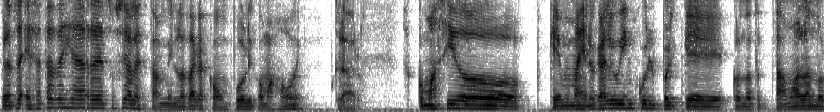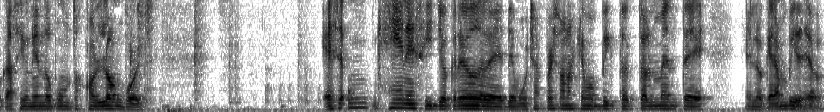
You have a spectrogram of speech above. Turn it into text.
Pero esa, esa estrategia de redes sociales también lo atacas con un público más joven. Claro. ¿Cómo ha sido que me imagino que algo bien cool porque cuando estábamos hablando casi uniendo puntos con longboards, ese es un génesis, yo creo, de, de, muchas personas que hemos visto actualmente en lo que eran videos.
